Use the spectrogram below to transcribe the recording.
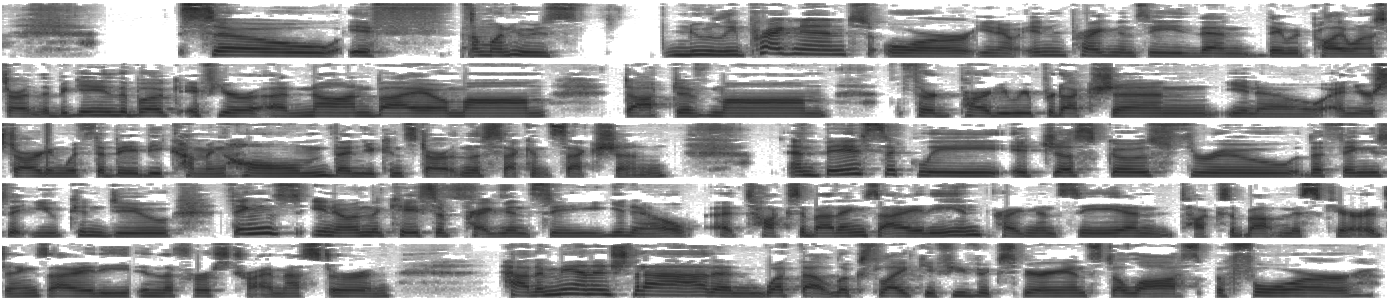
So if someone who's newly pregnant or, you know, in pregnancy, then they would probably want to start in the beginning of the book. If you're a non-bio mom, adoptive mom, third party reproduction, you know, and you're starting with the baby coming home, then you can start in the second section. And basically it just goes through the things that you can do. Things, you know, in the case of pregnancy, you know, it talks about anxiety in pregnancy and talks about miscarriage anxiety in the first trimester and how to manage that and what that looks like if you've experienced a loss before.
